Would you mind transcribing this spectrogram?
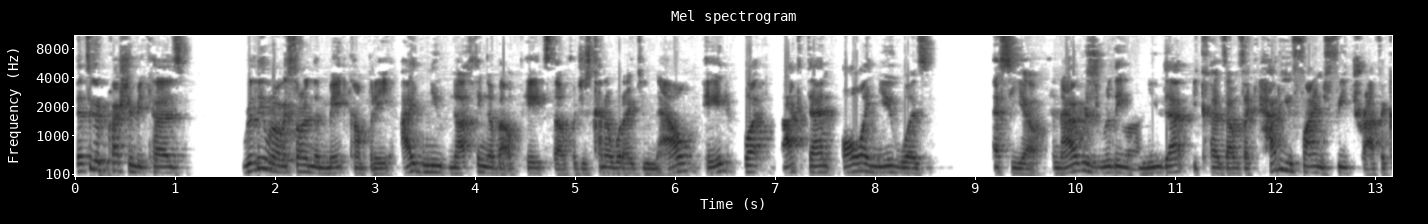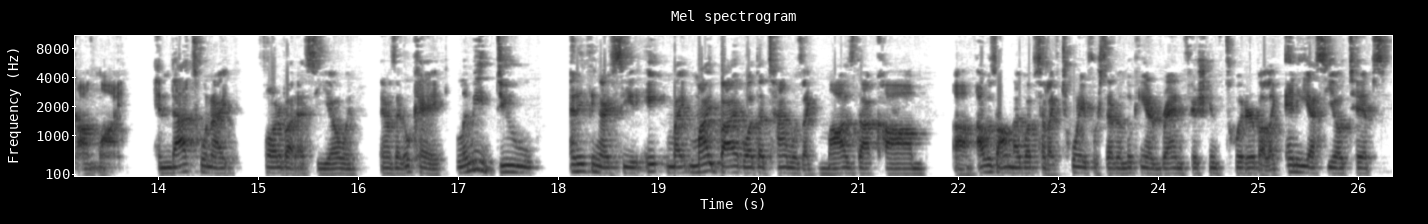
that's a good question because really when I was starting the Maid company, I knew nothing about paid stuff, which is kind of what I do now, paid. But back then, all I knew was SEO. And I was really knew that because I was like, how do you find free traffic online? And that's when I thought about SEO and, and I was like, okay, let me do anything I see. It, my, my Bible at that time was like Moz.com. Um, I was on my website like 24 7 looking at Rand Fishkin's Twitter about like any SEO tips.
